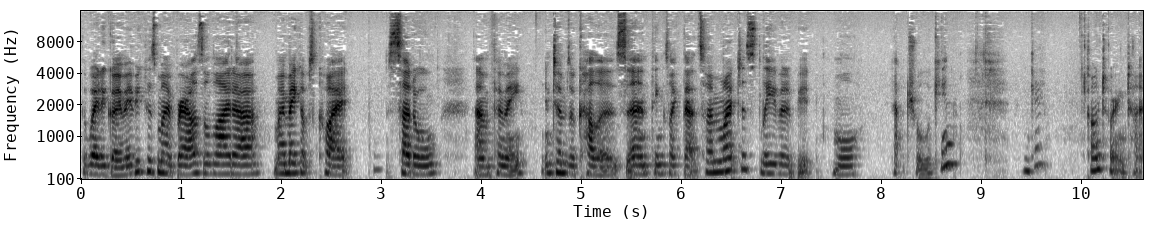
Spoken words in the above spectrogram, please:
the way to go. Maybe because my brows are lighter, my makeup's quite subtle um, for me in terms of colours and things like that. So I might just leave it a bit more natural looking. Okay, contouring time.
